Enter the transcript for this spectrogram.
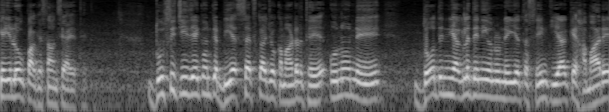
कि ये लोग पाकिस्तान से आए थे। दूसरी चीज़ है कि उनके बीएसएफ का जो कमांडर थे उन्होंने दो दिन या अगले दिन ही उन्होंने ये तस्लीम किया कि हमारे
